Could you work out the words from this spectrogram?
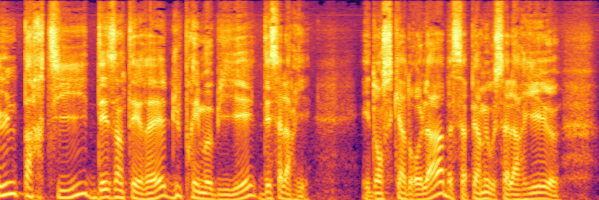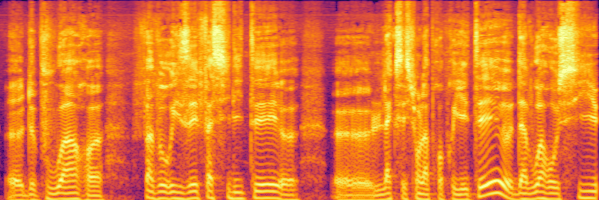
une partie des intérêts du prix immobilier des salariés. Et dans ce cadre-là, bah, ça permet aux salariés de pouvoir favoriser, faciliter euh, euh, l'accession à la propriété, euh, d'avoir aussi,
